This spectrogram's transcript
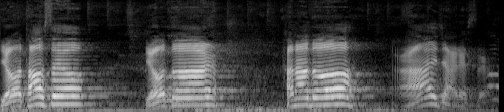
여 다섯요, 여덟, 하나 더. 아이 잘했어요.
